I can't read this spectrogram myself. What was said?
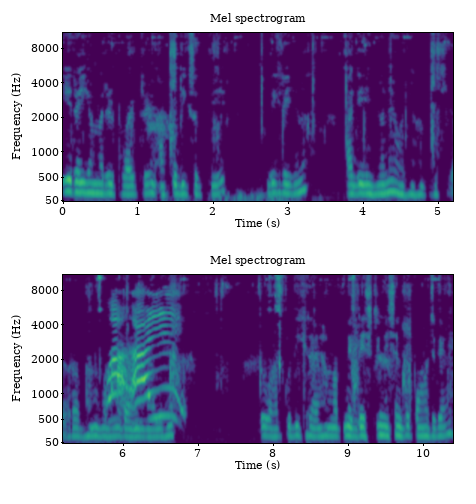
ये रही हमारी टॉय ट्रेन आपको दिख सकती है। दिख रही है ना? आगे इंजन है और यहाँ पे देखिए, और अब हम वहाँ जाने वाले हैं। तो आपको दिख रहा है, हम अपने डेस्टिनेशन पे पहुँच गए।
